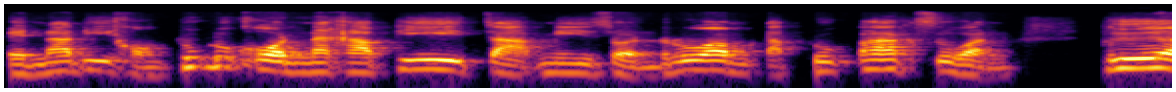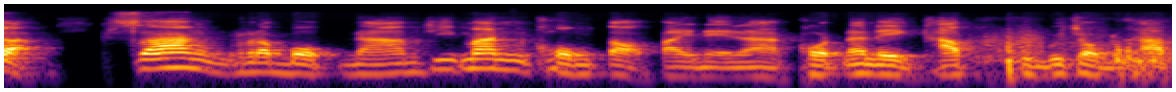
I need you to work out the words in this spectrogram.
เป็นหน้าที่ของทุกๆคนนะครับ ที่จะมีส่วนร่วมกับทุกภาคส่วน เพื่อสร้างระบบน้ำที่มั่นคงต่อไปในอนาคตนั่นเองครับ คุณผู้ชมครับ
